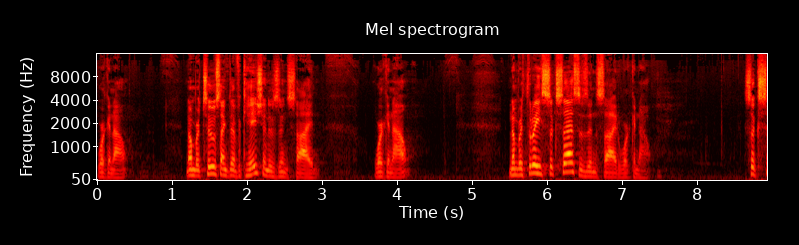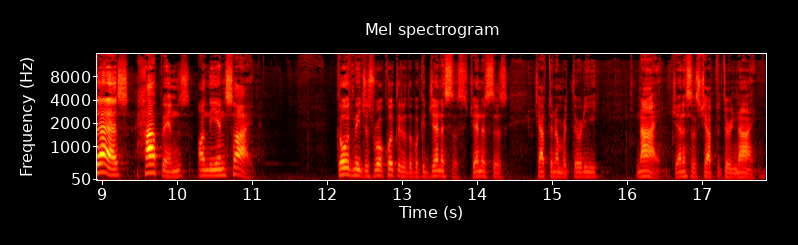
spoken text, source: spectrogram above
working out. Number two, sanctification is inside, working out. Number three, success is inside working out. Success happens on the inside. Go with me just real quickly to the book of Genesis. Genesis chapter number 39. Genesis chapter 39.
